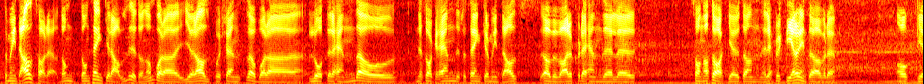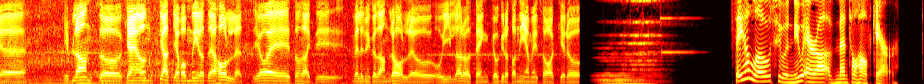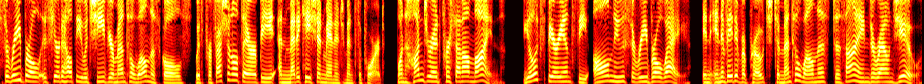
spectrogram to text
som inte alls har det. De, de tänker aldrig, utan de bara gör allt på känsla och bara låter det hända och när saker händer så tänker de inte alls över varför det hände eller sådana saker, utan reflekterar inte över det. Och eh, ibland så kan jag önska att jag var mer åt det hållet. Jag är som sagt väldigt mycket åt andra hållet och, och gillar att tänka och grotta ner mig i saker. Och... Say hello to a new era of mental health care. Cerebral is here to help you achieve your mental wellness goals with professional therapy and medication management support. 100% online. You'll experience the all new Cerebral Way, an innovative approach to mental wellness designed around you.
